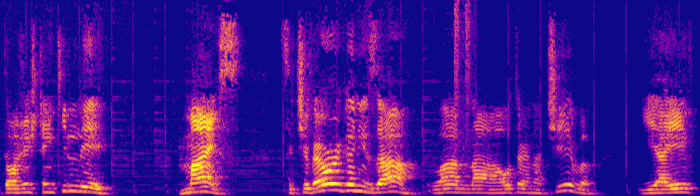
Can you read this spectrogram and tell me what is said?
Então a gente tem que ler. Mas se tiver organizar lá na alternativa e aí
